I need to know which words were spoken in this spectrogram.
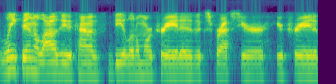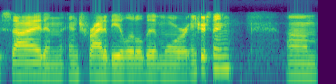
LinkedIn allows you to kind of be a little more creative, express your your creative side, and and try to be a little bit more interesting. Um,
